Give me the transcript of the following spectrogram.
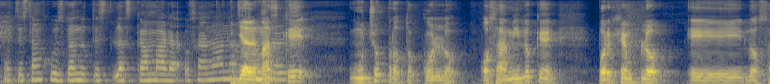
que te están juzgando te- las cámaras. O sea, no, no. Y además que mucho protocolo. O sea, a mí lo que, por ejemplo, eh, los,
